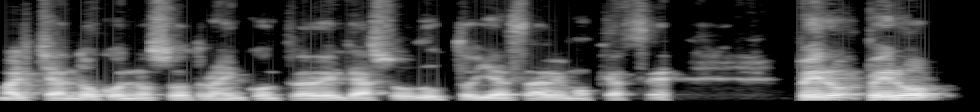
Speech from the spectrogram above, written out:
marchando con nosotros en contra del gasoducto, ya sabemos qué hacer. Pero, pero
